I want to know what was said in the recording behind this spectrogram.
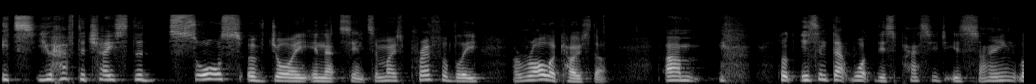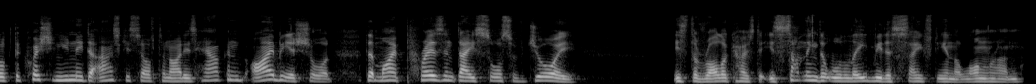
It's, you have to chase the source of joy in that sense, and most preferably a roller coaster. Um, look, isn't that what this passage is saying? Look, the question you need to ask yourself tonight is how can I be assured that my present day source of joy is the roller coaster, is something that will lead me to safety in the long run?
